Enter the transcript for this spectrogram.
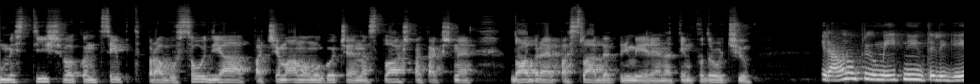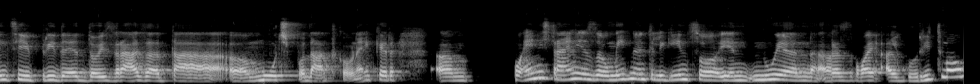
umestiš v koncept pravosodja, pa če imamo mogoče na splošno kakšne dobre pa slabe primere na tem področju. Ravno pri umetni inteligenci pride do izraza ta uh, moč podatkov, ne? ker um, Po eni strani je za umetno inteligenco nujen razvoj algoritmov,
